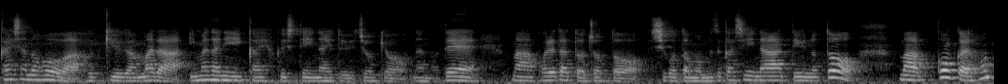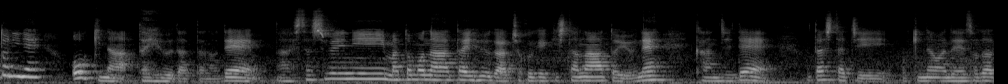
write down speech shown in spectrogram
会社の方は復旧がまだ未だに回復していないという状況なので、まあこれだとちょっと仕事も難しいなっていうのと、まあ今回本当にね、大きな台風だったので久しぶりにまともな台風が直撃したなというね感じで私たち沖縄で育っ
